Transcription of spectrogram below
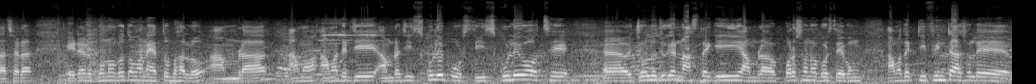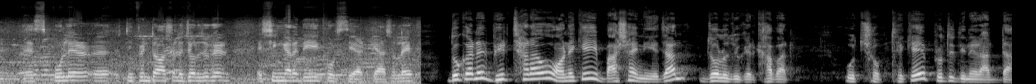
তাছাড়া এটার গুণগত মান এত ভালো, আমরা আমাদের যে, আমরা যে স্কুলে পড়ছি, স্কুলেও হচ্ছে জলযুগের নাস্তাকেই আমরা পড়াশোনা করছি এবং আমাদের টিফিনটা আসলে স্কুলের টিফিনটা আসলে জলযুগের সিঙ্গারা দিয়েই করছি আর কি। আসলে দোকানের ভিড় ছাড়াও অনেকেই বাসায় নিয়ে যান জলযুগের খাবার, উৎসব থেকে প্রতিদিনের আড্ডা।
